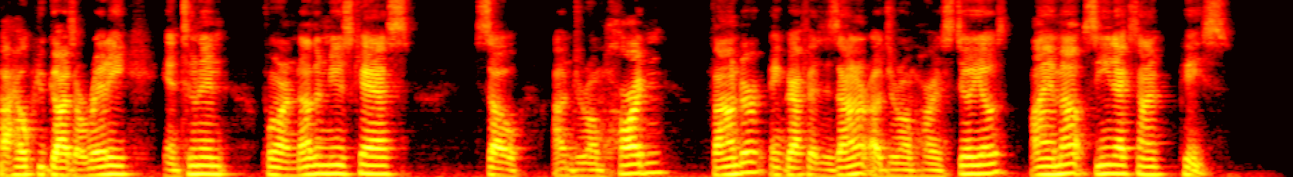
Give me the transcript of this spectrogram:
I hope you guys are ready and tune in for another newscast. So I'm Jerome Hardin, founder and graphic designer of Jerome Hardin Studios. I am out. See you next time. Peace.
